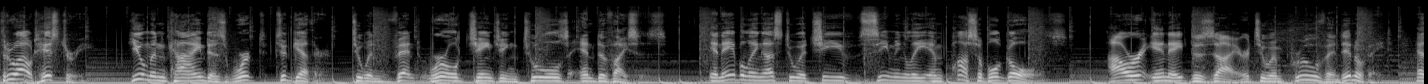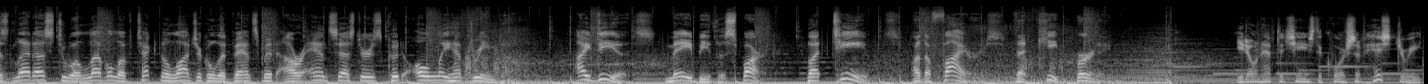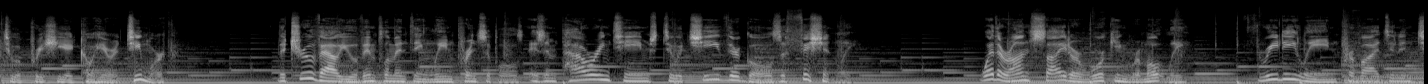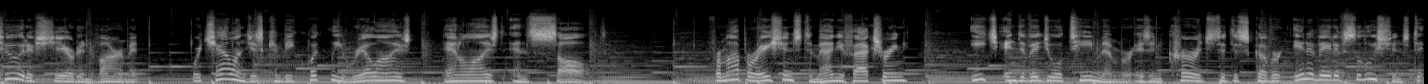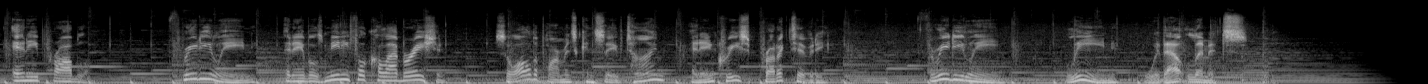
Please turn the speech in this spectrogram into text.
Throughout history, humankind has worked together to invent world changing tools and devices, enabling us to achieve seemingly impossible goals. Our innate desire to improve and innovate has led us to a level of technological advancement our ancestors could only have dreamed of. Ideas may be the spark, but teams are the fires that keep burning. You don't have to change the course of history to appreciate coherent teamwork. The true value of implementing lean principles is empowering teams to achieve their goals efficiently. Whether on site or working remotely, 3D Lean provides an intuitive shared environment where challenges can be quickly realized, analyzed, and solved. From operations to manufacturing, each individual team member is encouraged to discover innovative solutions to any problem. 3D Lean enables meaningful collaboration so all departments can save time and increase productivity. 3D Lean. Lean without limits.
